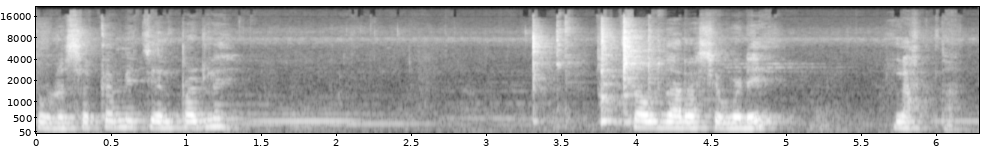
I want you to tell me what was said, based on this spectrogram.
थोडंसं कमी तेल पडलंय. चवदार असे वडे लागतात.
